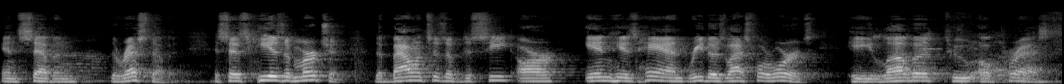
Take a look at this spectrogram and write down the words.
in 7, the rest of it. It says, He is a merchant. The balances of deceit are in his hand. Read those last four words. He loveth to oppress.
